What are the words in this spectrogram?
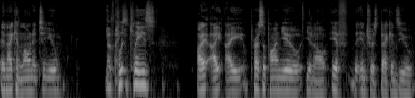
and I can loan it to you. No Pl- thanks. please, I, I I press upon you. You know, if the interest beckons you,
